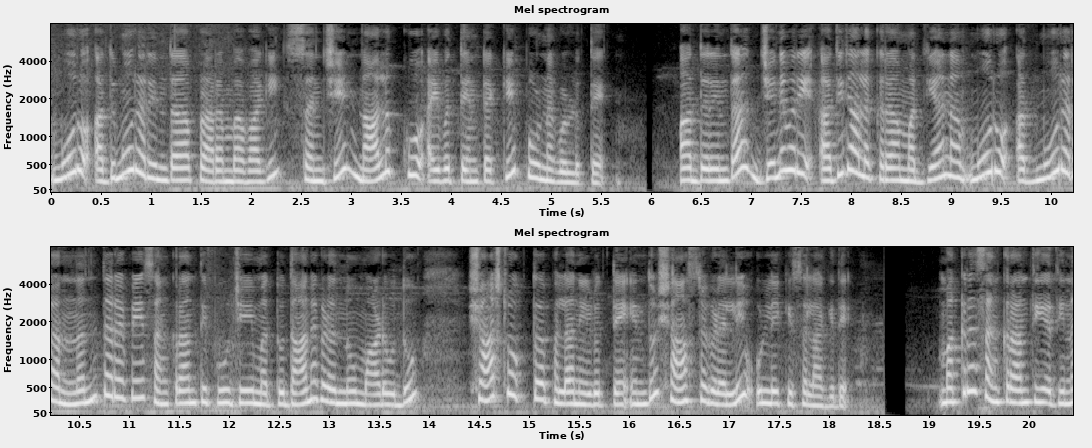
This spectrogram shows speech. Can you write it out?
ಮೂರು ಹದಿಮೂರರಿಂದ ಪ್ರಾರಂಭವಾಗಿ ಸಂಜೆ ನಾಲ್ಕು ಐವತ್ತೆಂಟಕ್ಕೆ ಪೂರ್ಣಗೊಳ್ಳುತ್ತೆ. ಆದ್ದರಿಂದ ಜನವರಿ ಹದಿನಾಲ್ಕರ ಮಧ್ಯಾಹ್ನ ಮೂರು ಹದಿಮೂರರ ನಂತರವೇ ಸಂಕ್ರಾಂತಿ ಪೂಜೆ ಮತ್ತು ದಾನಗಳನ್ನು ಮಾಡುವುದು ಶಾಸ್ತ್ರೋಕ್ತ ಫಲ ನೀಡುತ್ತೆ ಎಂದು ಶಾಸ್ತ್ರಗಳಲ್ಲಿ ಉಲ್ಲೇಖಿಸಲಾಗಿದೆ. ಮಕರ ಸಂಕ್ರಾಂತಿಯ ದಿನ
